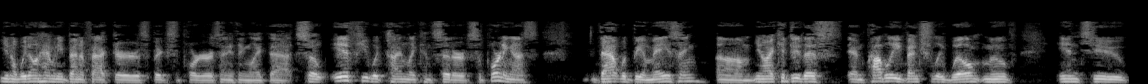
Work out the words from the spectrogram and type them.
you know, we don't have any benefactors, big supporters, anything like that. So if you would kindly consider supporting us, that would be amazing. Um, you know, I could do this and probably eventually will move into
